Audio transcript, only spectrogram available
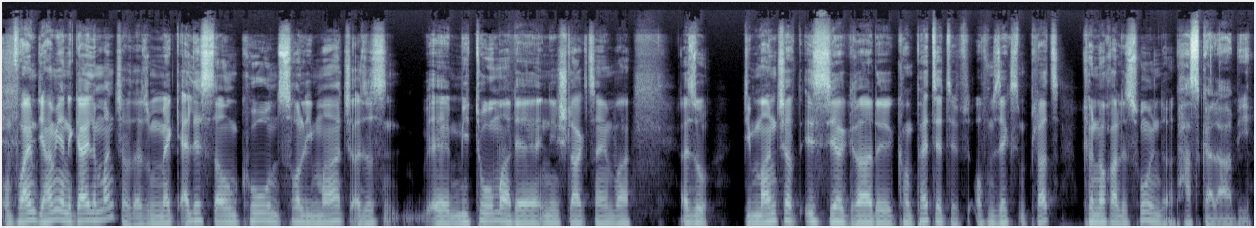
Und vor allem, die haben ja eine geile Mannschaft. Also McAllister und Co. und Solly March, also das, äh, Mitoma, der in den Schlagzeilen war. Also die Mannschaft ist ja gerade competitive auf dem sechsten Platz, können auch alles holen da. Pascal Abi.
